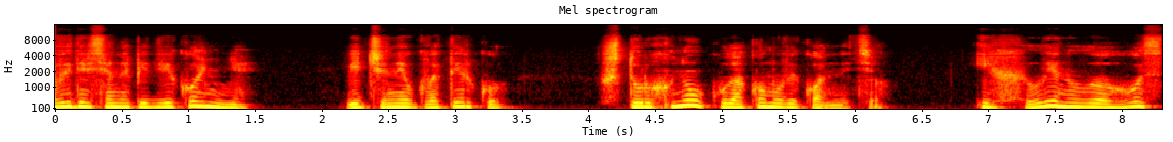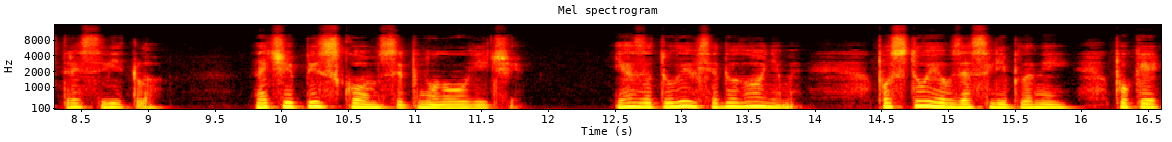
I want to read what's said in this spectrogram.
видерся на підвіконня, відчинив квартирку, штурхнув кулаком у віконницю. І хлинуло гостре світло. наче піском сипнуло у вічі. Я затулився долонями, постояв засліплений, поки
